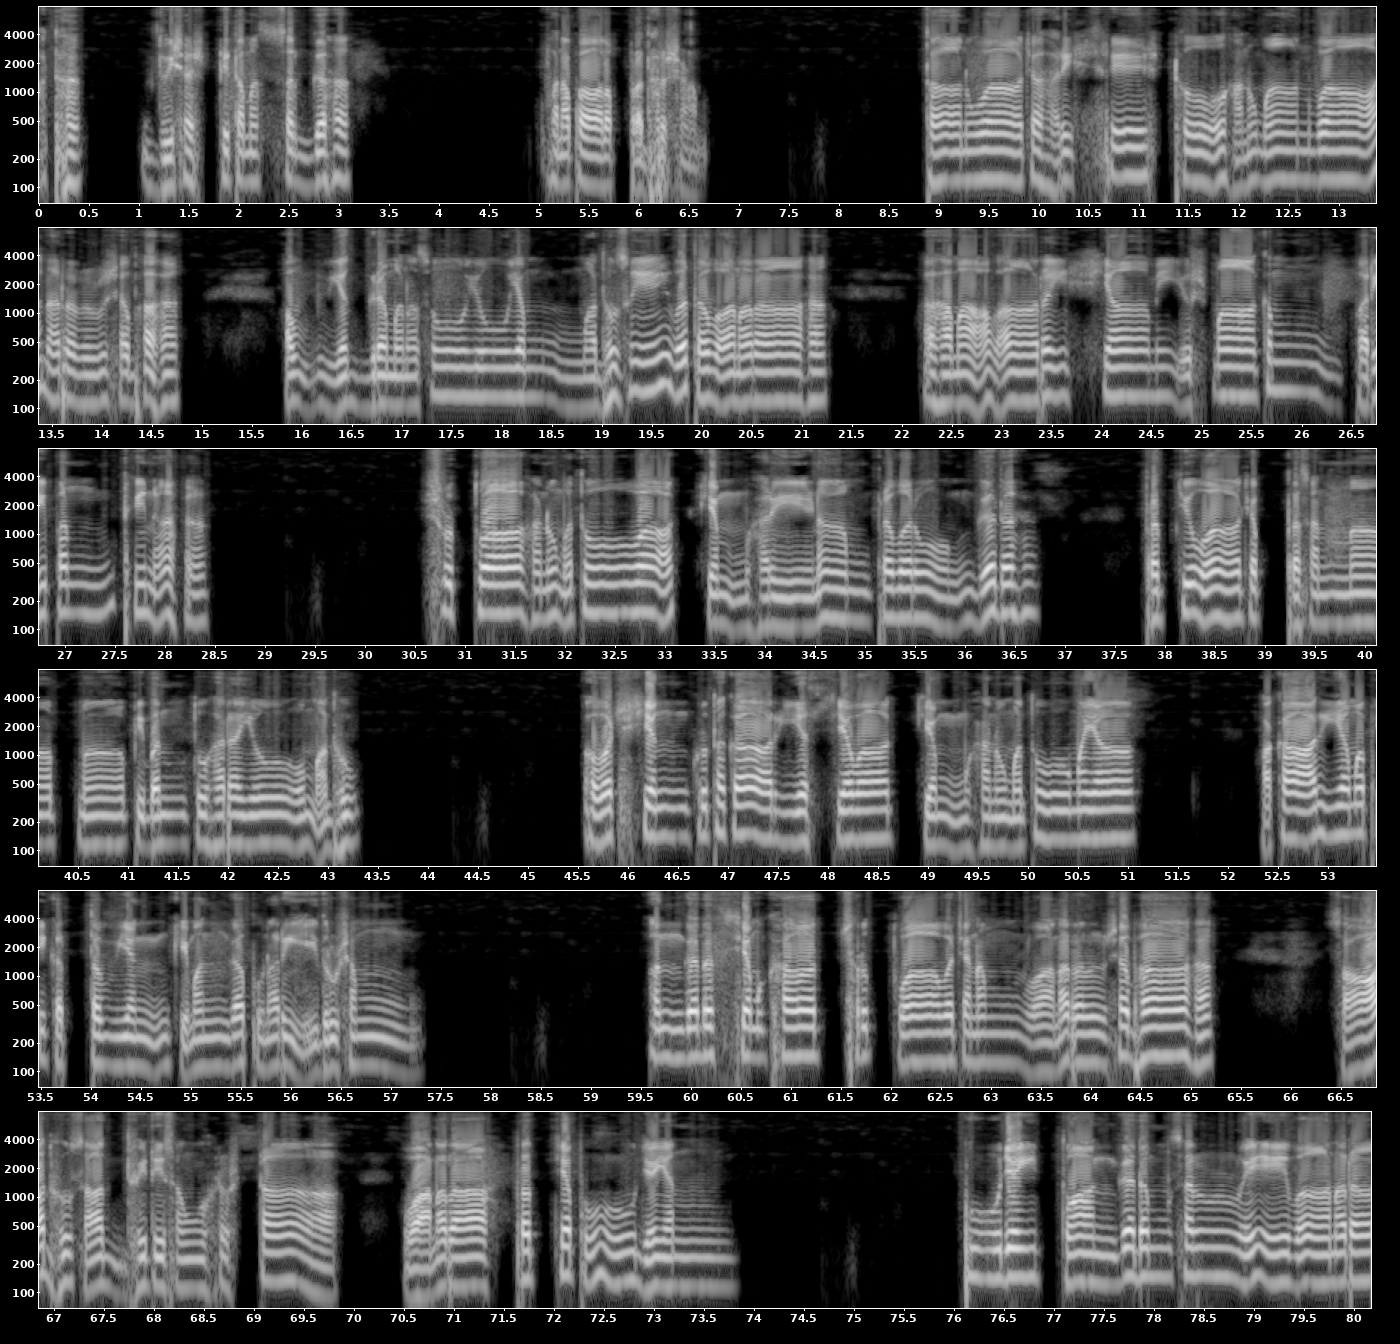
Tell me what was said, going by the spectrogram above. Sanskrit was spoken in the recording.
अथ द्विषष्टितमः सर्गः वनपालप्रदर्शनम्। तानुवाच हरिश्रेष्ठो हनुमान् वानरऋषभः अव्यग्रमनसो यूयम् मधुसेवत वानराः अहमावारयिष्यामि युष्माकम् परिपन्थिनः श्रुत्वा हनुमतो वाक्यम् हरीणाम् प्रवरोऽङ्गदः प्रत्युवाच प्रसन्नात्मा पिबन्तु हरयो मधु। अवश्यम् कृतकार्यस्य वाक्यम् हनुमतो मया। अकार्यमपि कर्तव्यम् किमङ्गपुनरीदृशम् अङ्गदस्य मुखाच्छ्रुत्वा वचनम् वानरर्षभाः साधु साध्विति संहृष्टा वानराः प्रत्यपूजयन्। पूजयित्वाङ्गदम् सर्वे वानरा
